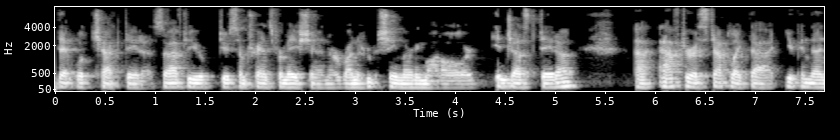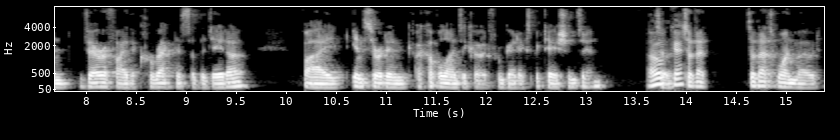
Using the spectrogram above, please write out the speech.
that will check data. So after you do some transformation or run a machine learning model or ingest data, uh, after a step like that, you can then verify the correctness of the data by inserting a couple lines of code from Great Expectations in. Oh, okay. So, so that so that's one mode.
